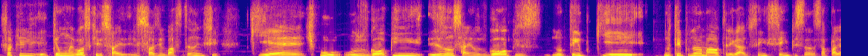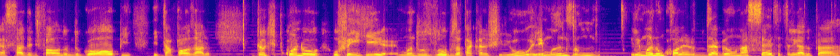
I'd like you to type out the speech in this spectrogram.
Só que tem um negócio que eles, faz, eles fazem bastante, que é, tipo, os golpes. Eles lançarem os golpes no tempo que. No tempo normal, tá ligado? Sem, sem precisar dessa palhaçada de falar o nome do golpe e tá pausado. Então, tipo, quando o Fenrir manda os lobos atacarem o Shiryu, ele manda um, ele manda um cólera do dragão na certa, tá ligado? Pra.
